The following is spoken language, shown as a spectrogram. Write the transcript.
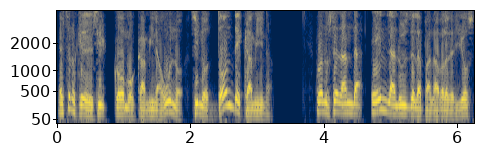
esto no quiere decir cómo camina uno, sino dónde camina. Cuando usted anda en la luz de la palabra de Dios,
